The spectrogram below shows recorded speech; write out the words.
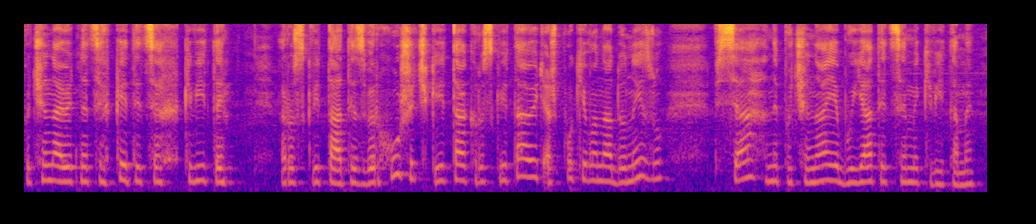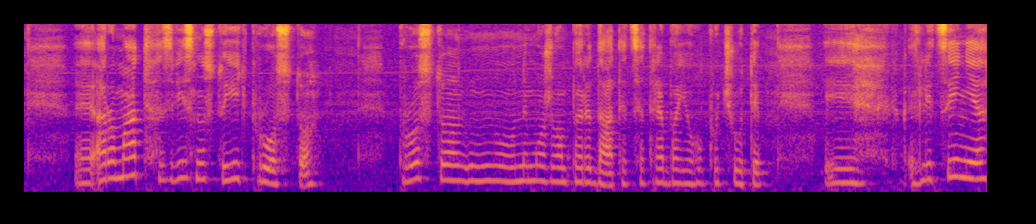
починають на цих китицях квіти розквітати з верхушечки і так розквітають, аж поки вона донизу вся не починає буяти цими квітами. Е, Аромат, звісно, стоїть просто. Просто ну, не можу вам передати, це треба його почути. І гліцинія,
